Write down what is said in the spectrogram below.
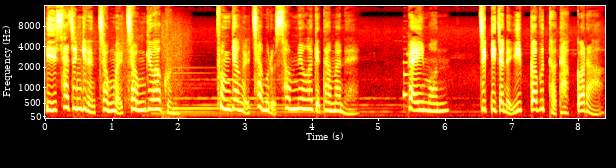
이 사진기는 정말 정교하군. 풍경을 참으로 선명하게 담아내. 페이몬, 찍기 전에 입가부터 닦거라.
